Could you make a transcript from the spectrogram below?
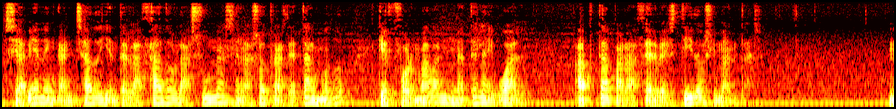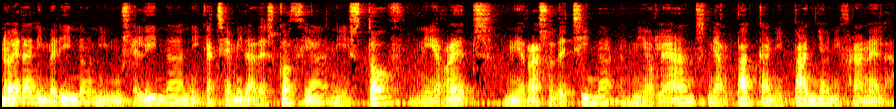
se habían enganchado y entrelazado las unas en las otras de tal modo que formaban una tela igual, apta para hacer vestidos y mantas. No era ni merino, ni muselina, ni cachemira de Escocia, ni stoff, ni reds, ni raso de China, ni Orleans, ni alpaca, ni paño, ni franela.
